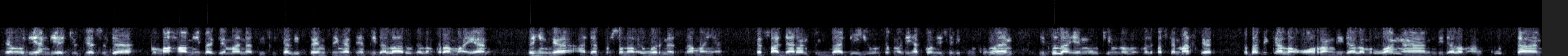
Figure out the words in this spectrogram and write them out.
Kemudian dia juga sudah memahami bagaimana physical distancing artinya tidak larut dalam keramaian sehingga ada personal awareness namanya. Kesadaran pribadi untuk melihat kondisi lingkungan itulah yang mungkin melepaskan masker. Tetapi kalau orang di dalam ruangan, di dalam angkutan,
